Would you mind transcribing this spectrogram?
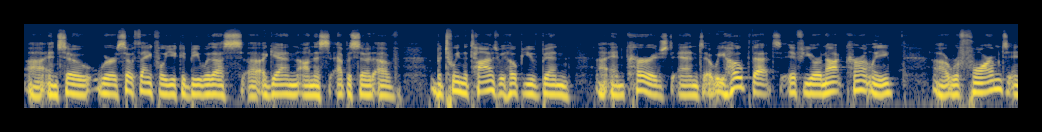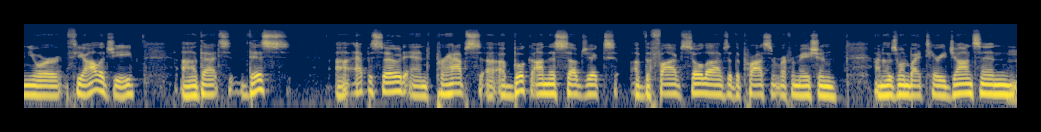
Uh, and so we're so thankful you could be with us uh, again on this episode of Between the Times. We hope you've been uh, encouraged, and uh, we hope that if you're not currently uh, reformed in your theology, uh, that this uh, episode and perhaps a, a, book on this subject of the five solas of the Protestant Reformation. I know there's one by Terry Johnson.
